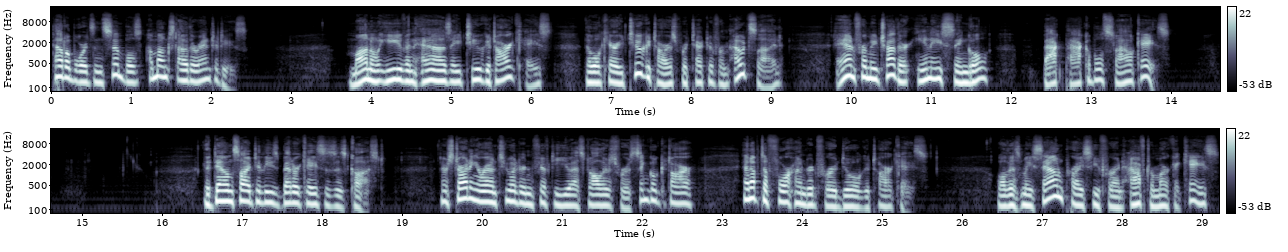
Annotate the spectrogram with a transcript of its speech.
pedal boards, and cymbals, amongst other entities. Mono even has a two guitar case that will carry two guitars protected from outside and from each other in a single backpackable style case. The downside to these better cases is cost. They're starting around 250 US dollars for a single guitar and up to 400 for a dual guitar case. While this may sound pricey for an aftermarket case,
